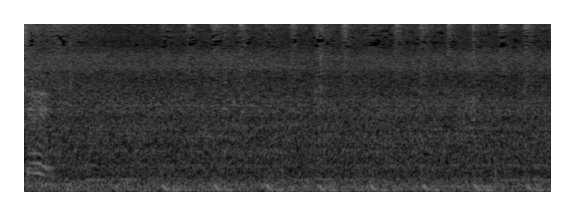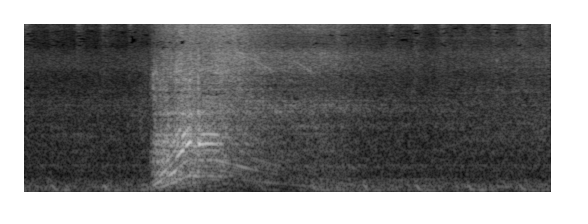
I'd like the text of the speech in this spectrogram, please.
Sure.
